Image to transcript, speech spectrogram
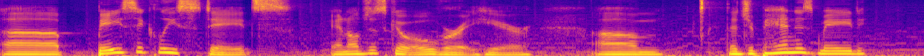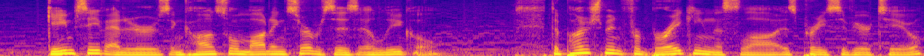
uh, basically states, and I'll just go over it here, um, that Japan has made game save editors and console modding services illegal. The punishment for breaking this law is pretty severe too,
